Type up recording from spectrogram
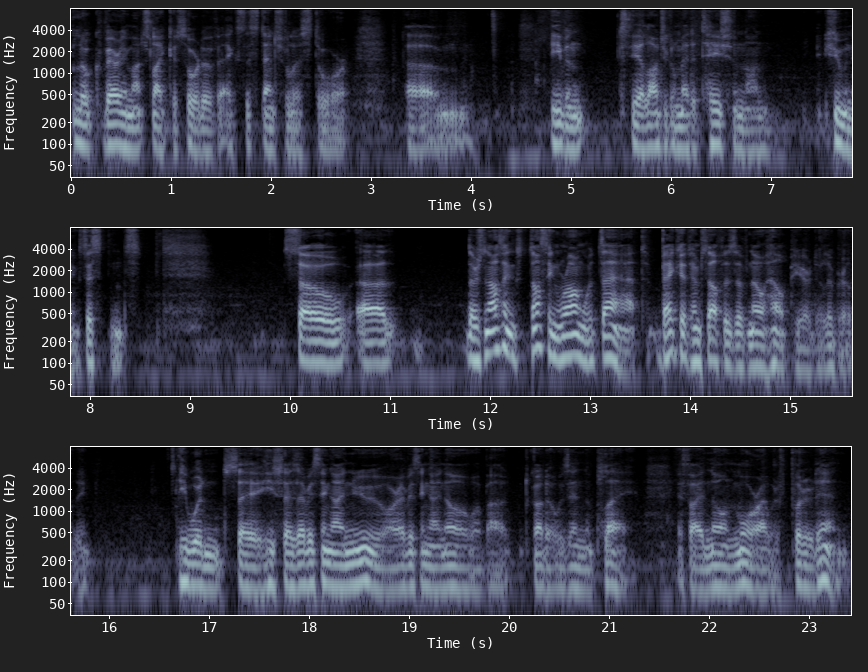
look very much like a sort of existentialist or um, even theological meditation on human existence. So uh, there's nothing nothing wrong with that. Beckett himself is of no help here deliberately. He wouldn't say he says everything I knew or everything I know about Godot was in the play. If I had known more, I would have put it in.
